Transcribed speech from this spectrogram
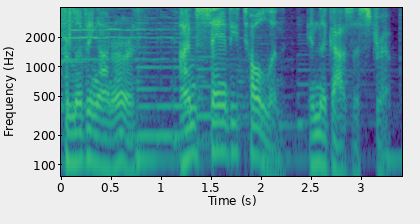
For Living on Earth, I'm Sandy Tolan in the Gaza Strip.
